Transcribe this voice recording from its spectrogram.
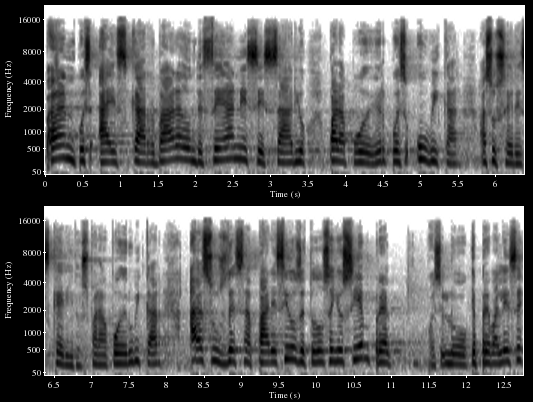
van pues a escarbar a donde sea necesario para poder pues ubicar a sus seres queridos, para poder ubicar a sus desaparecidos de todos ellos siempre al pues lo que prevalece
